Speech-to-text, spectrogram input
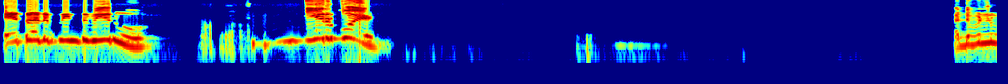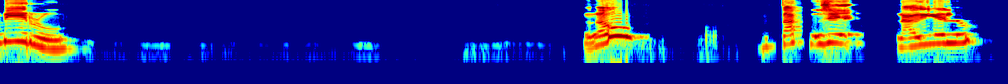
Eh, tu ada pintu biru. Biru pun. Ada benda biru. Tahu? Takut sih. Lari lu.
